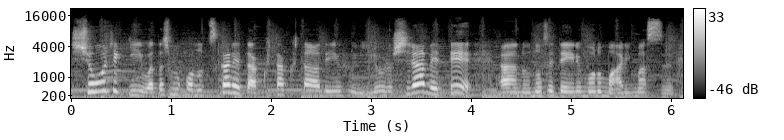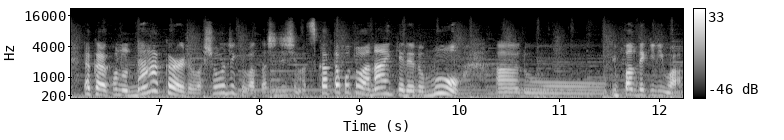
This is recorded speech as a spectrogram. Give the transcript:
正直私もこの疲れたクタクタっていうふうにいろいろ調べてあの載せているものもあります。だからこの knackered は正直私自身は使ったことはないけれどもあの一般的には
